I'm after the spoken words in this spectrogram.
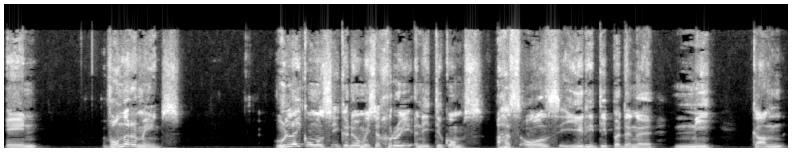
En wonder 'n mens, hoe lyk ons ekonomiese groei in die toekoms as ons hierdie tipe dinge nie kan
